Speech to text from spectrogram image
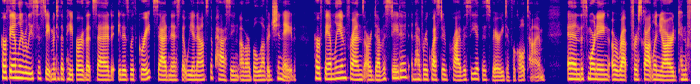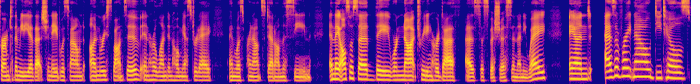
her family released a statement to the paper that said, It is with great sadness that we announce the passing of our beloved Sinead. Her family and friends are devastated and have requested privacy at this very difficult time. And this morning, a rep for Scotland Yard confirmed to the media that Sinead was found unresponsive in her London home yesterday and was pronounced dead on the scene. And they also said they were not treating her death as suspicious in any way. And as of right now, details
